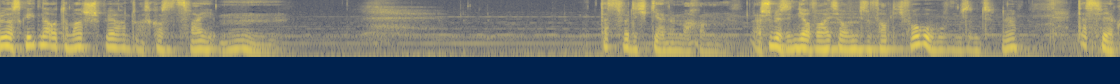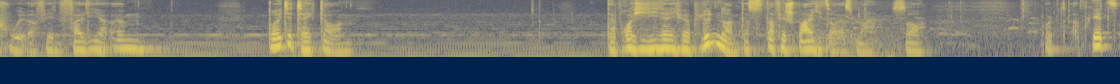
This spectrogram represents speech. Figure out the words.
Du blödest Gegner automatisch während das kostet zwei. Hm. Das würde ich gerne machen. Ja, stimmt, wir sind ja auch weiß, warum die so farblich vorgehoben sind, ne? Das wäre cool, auf jeden Fall hier. Ähm, Beute-Takedown. Da brauche ich die nicht mehr plündern. Das, dafür spare ich jetzt auch erstmal. So. Gut, ab geht's.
